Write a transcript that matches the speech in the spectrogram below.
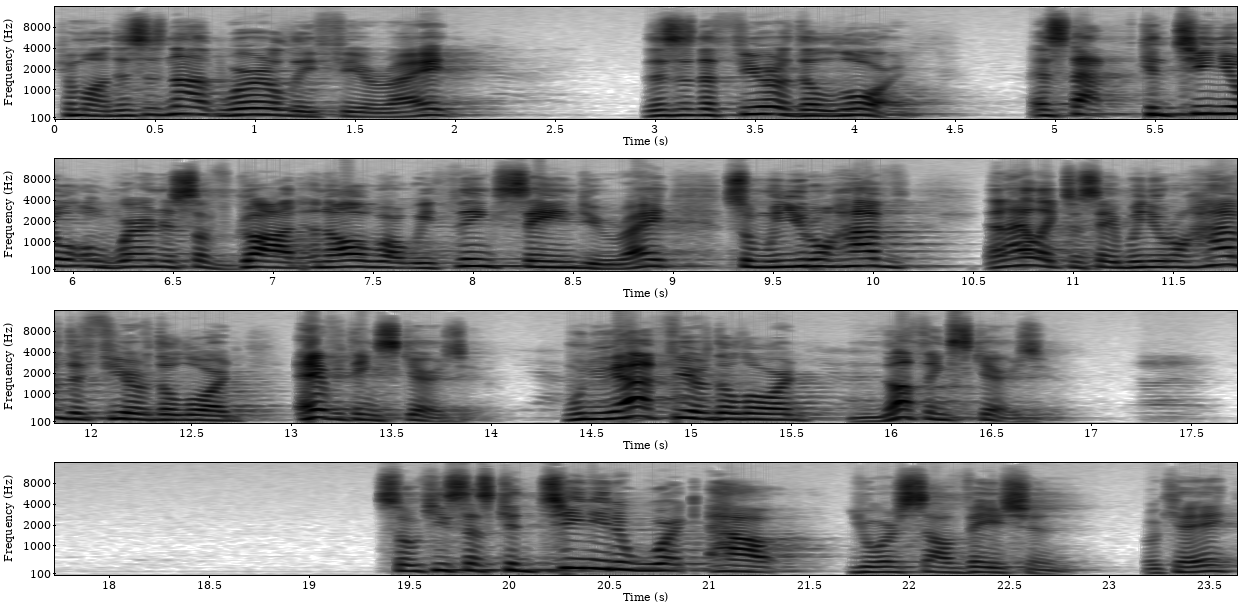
Come on this is not worldly fear right This is the fear of the Lord it's that continual awareness of God and all what we think, say, and do, right? So when you don't have, and I like to say, when you don't have the fear of the Lord, everything scares you. When you have fear of the Lord, nothing scares you. So he says, continue to work out your salvation, okay,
